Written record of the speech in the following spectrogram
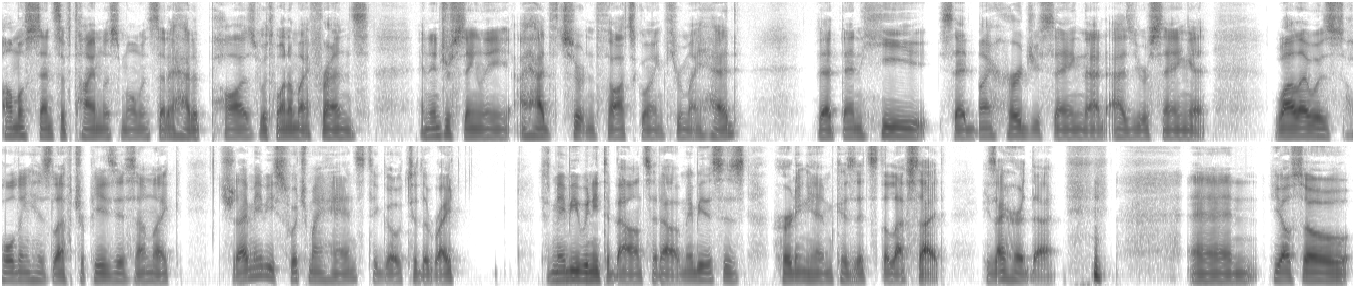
almost sense of timeless moments that I had to pause with one of my friends. And interestingly, I had certain thoughts going through my head that then he said, I heard you saying that as you were saying it. While I was holding his left trapezius, I'm like, should I maybe switch my hands to go to the right because maybe we need to balance it out. Maybe this is hurting him because it's the left side. He's, I heard that. and he also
